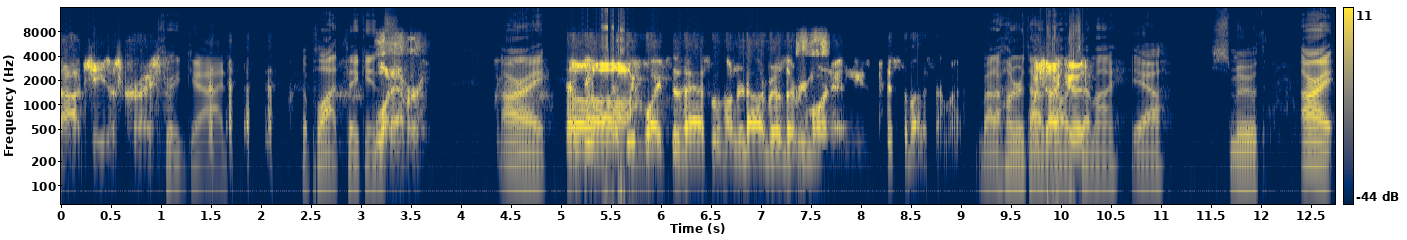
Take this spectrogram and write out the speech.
Oh, Jesus Christ. Good God. the plot thickens. Whatever. All right. That dude, that dude wipes his ass with hundred dollar bills every morning, and he's pissed about a semi. About a hundred thousand dollar semi. Yeah. Smooth. All right.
